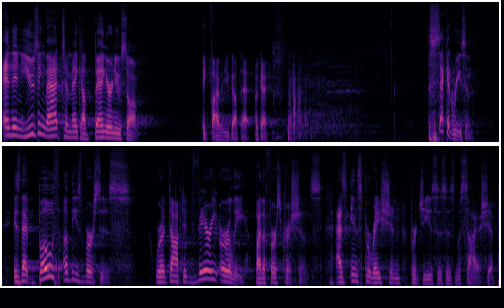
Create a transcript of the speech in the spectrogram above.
and then using that to make a banger new song. I think five of you got that. Okay. The second reason is that both of these verses were adopted very early by the first Christians as inspiration for Jesus' messiahship.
